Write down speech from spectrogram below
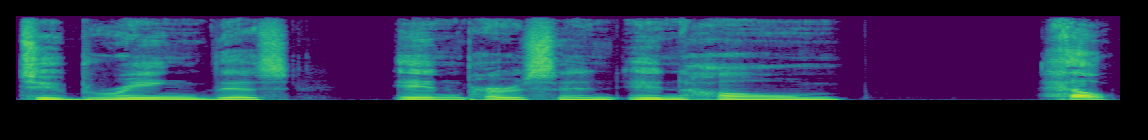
to bring this in person, in home help.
